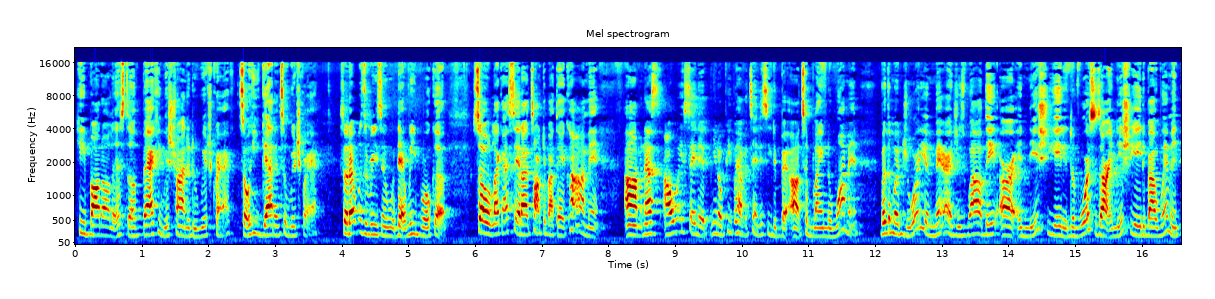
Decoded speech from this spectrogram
He bought all that stuff back. He was trying to do witchcraft, so he got into witchcraft. So that was the reason that we broke up. So, like I said, I talked about that comment, um, and I always say that you know people have a tendency to uh, to blame the woman, but the majority of marriages, while they are initiated, divorces are initiated by women.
